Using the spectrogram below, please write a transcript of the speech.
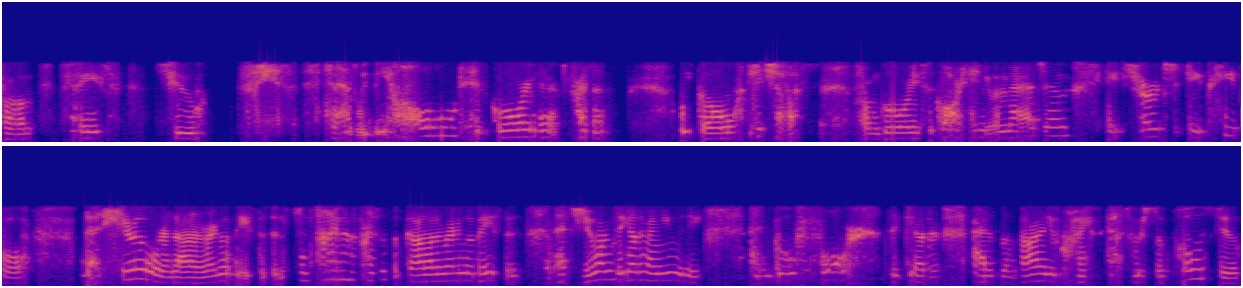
from faith to faith. And as we behold his glory in his presence, we go, each of us, from glory to glory. Can you imagine a church, a people that hear the word of God on a regular basis and spend time in the presence of God on a regular basis, that join together in unity and go forward together as the body of Christ as we're supposed to,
